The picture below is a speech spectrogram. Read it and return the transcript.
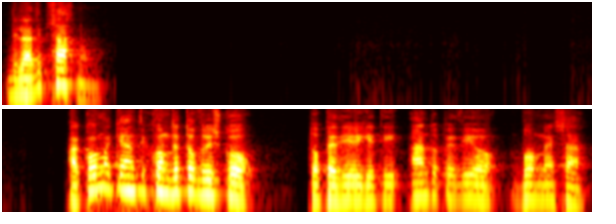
Δηλαδή ψάχνω. Ακόμα και αν τυχόν δεν το βρίσκω το πεδίο, γιατί αν το πεδίο μπω μέσα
